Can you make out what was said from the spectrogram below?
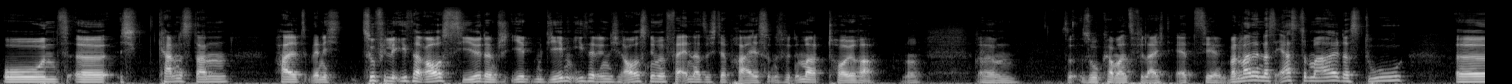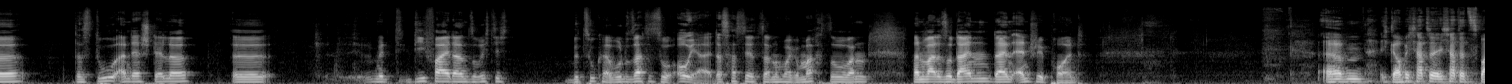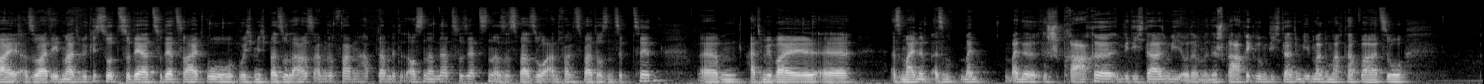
Und äh, ich kann es dann halt, wenn ich zu viele Ether rausziehe, dann mit jedem Ether, den ich rausnehme, verändert sich der Preis und es wird immer teurer. Ne? Ähm, so, so, kann man es vielleicht erzählen. Wann war denn das erste Mal, dass du, äh, dass du an der Stelle äh, mit DeFi dann so richtig Bezug hat, wo du sagtest so, oh ja, das hast du jetzt dann nochmal gemacht, so wann, wann war das so dein, dein Entry Point? Ähm, ich glaube, ich hatte, ich hatte zwei. Also halt eben halt wirklich so zu der, zu der Zeit, wo, wo ich mich bei Solaris angefangen habe, damit auseinanderzusetzen. Also es war so Anfang 2017. Ähm, hatte mir weil, äh, also meine, also mein, meine Sprache, wie ich da irgendwie, oder meine Sprachregelung, die ich da irgendwie immer gemacht habe, war halt so,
